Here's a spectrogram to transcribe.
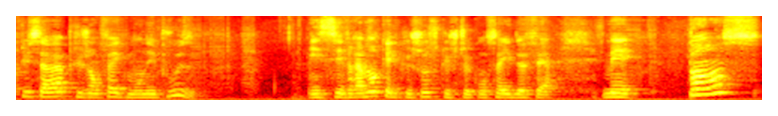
Plus ça va, plus j'en fais avec mon épouse. Et c'est vraiment quelque chose que je te conseille de faire. Mais pense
